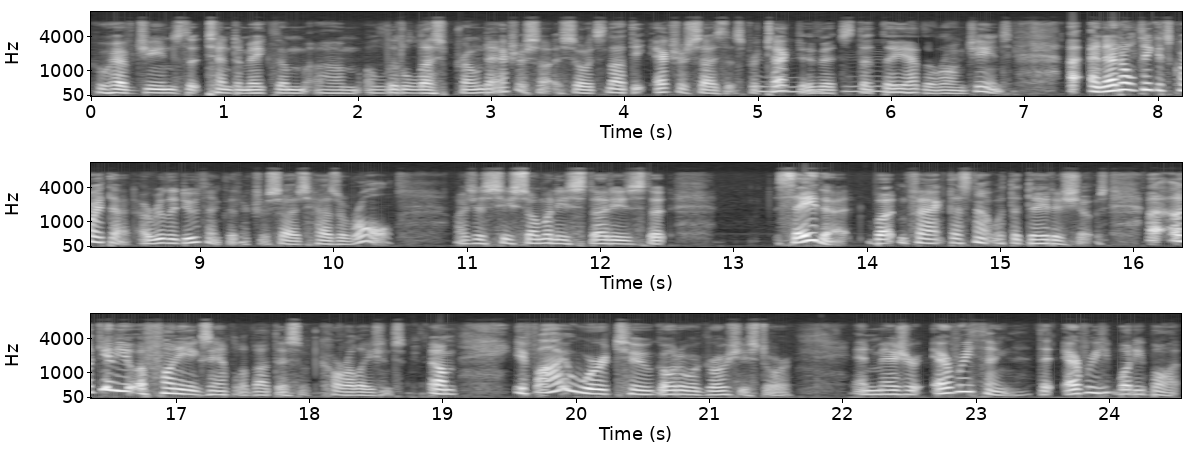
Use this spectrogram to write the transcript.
who have genes that tend to make them um, a little less prone to exercise. So it's not the exercise that's protective, mm-hmm. it's that they have the wrong genes. And I don't think it's quite that. I really do think that exercise has a role. I just see so many studies that say that, but in fact, that's not what the data shows. I'll give you a funny example about this with correlations. Um, if I were to go to a grocery store and measure everything that everybody bought,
